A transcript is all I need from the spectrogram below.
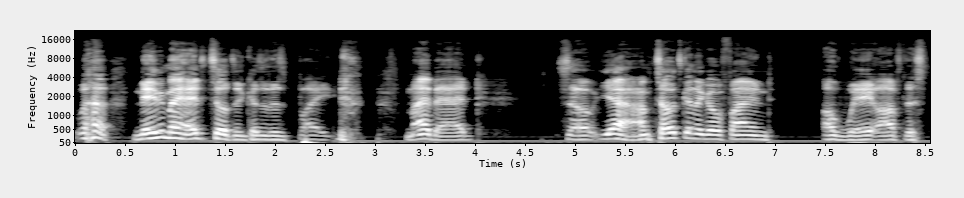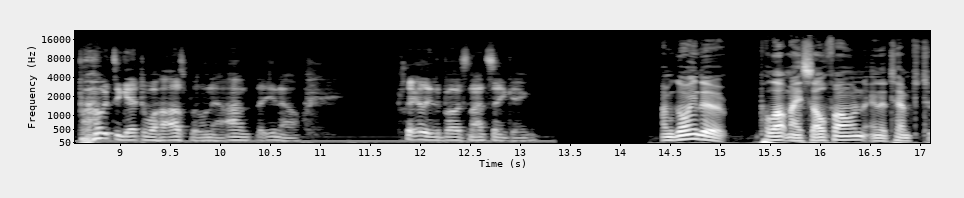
well, maybe my head's tilted because of this bite. my bad. So yeah, I'm totes gonna go find a way off this boat to get to a hospital now. I'm, you know, clearly the boat's not sinking. I'm going to pull out my cell phone and attempt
